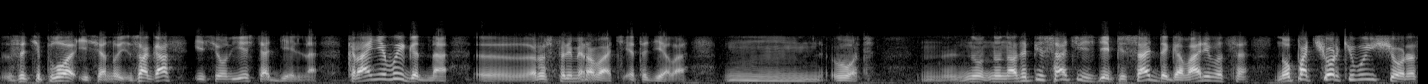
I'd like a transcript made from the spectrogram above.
за тепло, если оно, за газ, если он есть отдельно. Крайне выгодно э, расформировать это дело. М-м, вот. Ну, ну, надо писать везде, писать, договариваться. Но подчеркиваю еще раз,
